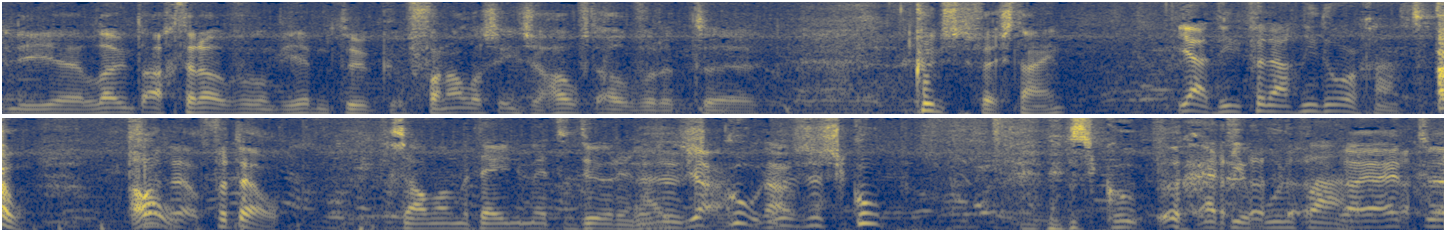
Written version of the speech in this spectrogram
En Die eh, leunt achterover, want die heeft natuurlijk van alles in zijn hoofd over het eh, kunstfestijn. ja, die vandaag niet doorgaat. Oh, vertel. vertel. Ik zal maar meteen met de deur in dat is huis. een Ja, scoop. nou. Dat is een scoop. Scoop, RTL Boulevard. Nou ja, het, eh,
